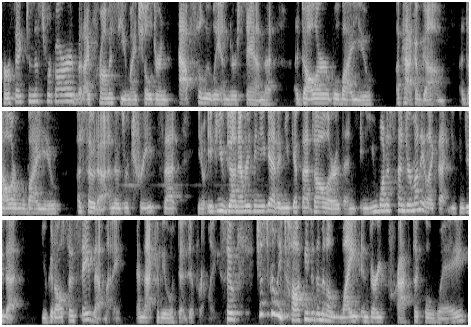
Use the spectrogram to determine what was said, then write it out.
perfect in this regard, but I promise you, my children absolutely understand that a dollar will buy you a pack of gum, a dollar will buy you a soda. And those are treats that, you know, if you've done everything you get and you get that dollar, then you want to spend your money like that, you can do that. You could also save that money and that could be looked at differently. So just really talking to them in a light and very practical way,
